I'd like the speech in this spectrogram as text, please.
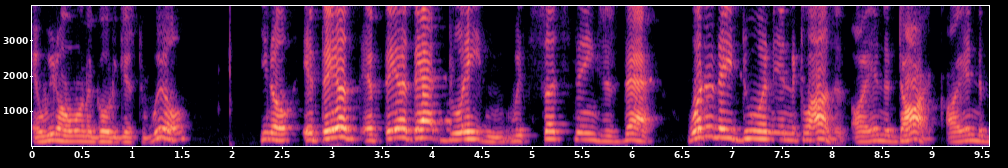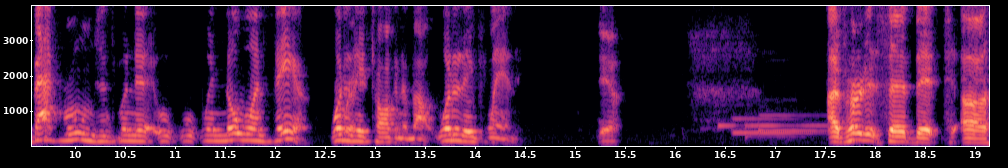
and we don't want to go against the will. You know, if they are if they are that blatant with such things as that, what are they doing in the closet or in the dark or in the back rooms when they, when no one's there? What right. are they talking about? What are they planning? Yeah. I've heard it said that uh,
